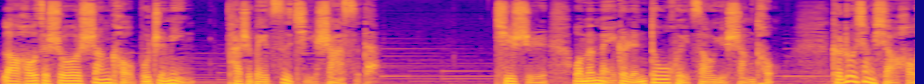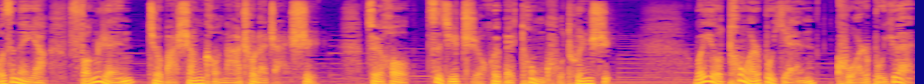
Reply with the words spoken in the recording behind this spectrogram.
老猴子说：“伤口不致命，他是被自己杀死的。”其实，我们每个人都会遭遇伤痛。可若像小猴子那样，逢人就把伤口拿出来展示，最后自己只会被痛苦吞噬。唯有痛而不言，苦而不怨，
